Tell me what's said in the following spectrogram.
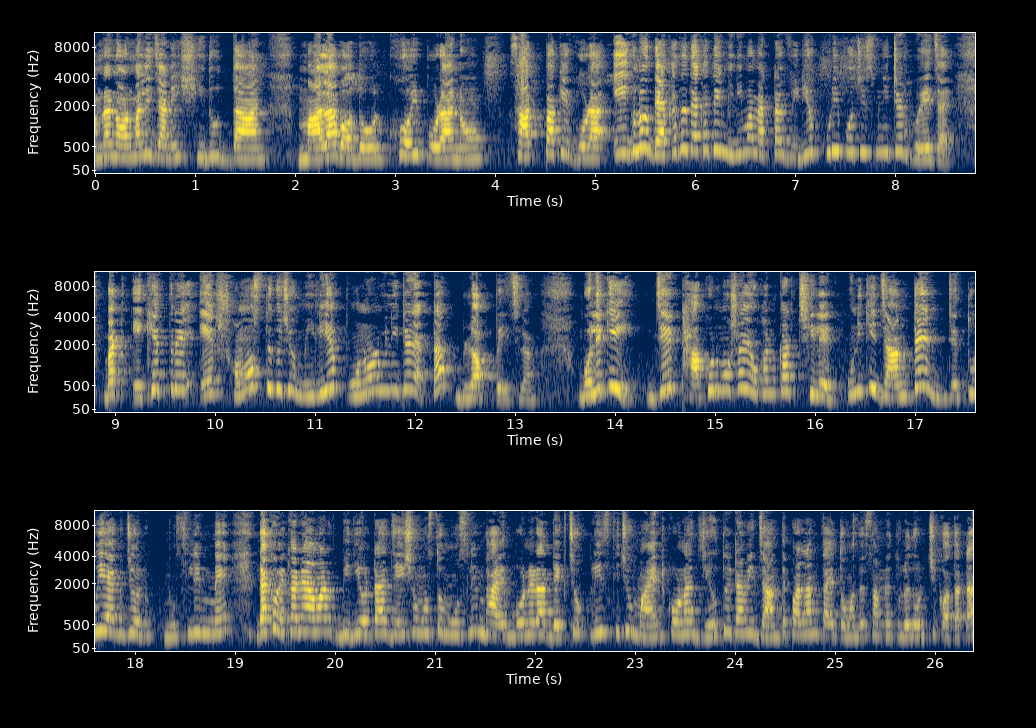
আমরা নর্মালি জানি সিঁদুর দান, মালা বদল, খই পোড়ানো, সাত পাকে ঘোরা এগুলো দেখাতে দেখাতেই মিনিমাম একটা ভিডিও কুড়ি পঁচিশ মিনিটের হয়ে যায়। বাট এক্ষেত্রে এর সমস্ত কিছু মিলিয়ে পনেরো মিনিটের একটা ব্লগ পেয়েছিলাম। বলে কি, যে ঠাকুর মশাই ওখানকার ছিলেন, উনি কি জানতেন যে তুই একজন মুসলিম মেয়ে? দেখো, এখানে আমার ভিডিওটা যেই সমস্ত মুসলিম ভাই বোনেরা দেখছ প্লিজ কিছু মাইন্ড করো না, যেহেতু এটা আমি জানতে পারলাম, তাই তোমাদের সামনে তুলে ধরছি কথাটা।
